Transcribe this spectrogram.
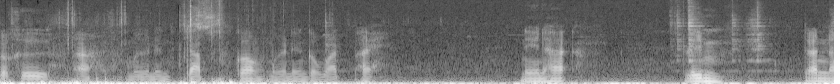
ก็คือ อะ มือหนึ่งจับกล้องมือหนึ่งก็วัดไป นี่นะฮะ ริม ด้านใน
